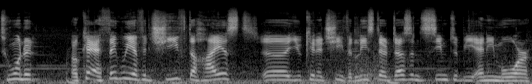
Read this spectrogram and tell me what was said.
200... Okay, I think we have achieved the highest uh, you can achieve. At least there doesn't seem to be any more,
